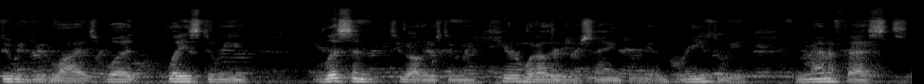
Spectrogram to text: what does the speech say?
do we utilize? What place do we listen to others? Do we hear what others are saying? Do we agree? Do we manifest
